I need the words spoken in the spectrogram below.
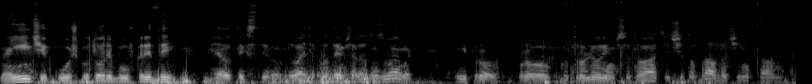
на інший куш, який був вкритий геотекстилом. Давайте пройдемося разом з вами і про, проконтролюємо ситуацію, чи то правда, чи неправда.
